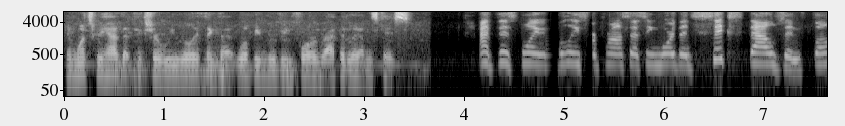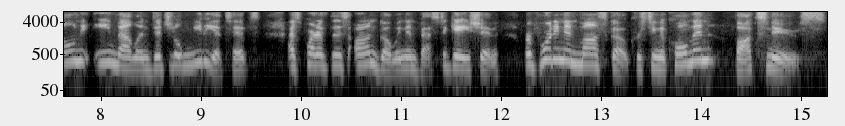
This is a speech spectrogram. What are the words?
And once we have that picture, we really think that we'll be moving forward rapidly on this case. At this point, police are processing more than 6,000 phone, email, and digital media tips as part of this ongoing investigation. Reporting in Moscow, Christina Coleman, Fox News.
